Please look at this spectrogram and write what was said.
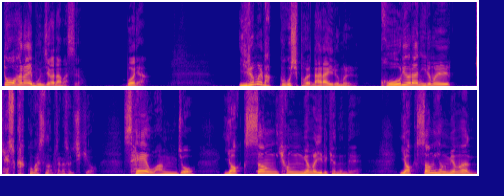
또 하나의 문제가 남았어요. 뭐냐? 이름을 바꾸고 싶어요. 나라 이름을. 고려란 이름을 계속 갖고 갈 수는 없잖아, 솔직히요. 새 왕조, 역성혁명을 일으켰는데, 역성혁명은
